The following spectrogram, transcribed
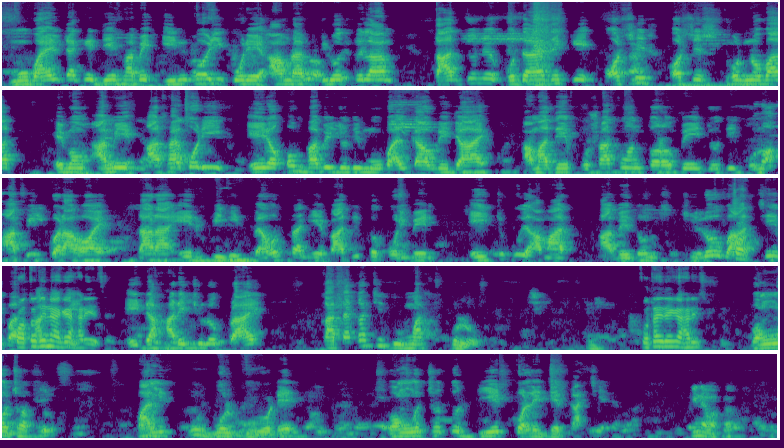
মোবাইলটাকে যেভাবে ইনকোয়ারি করে আমরা ফেরত পেলাম, তার জন্য ওদেরকে অশেষ অশেষ ধন্যবাদ। এবং আমি আশা করি ভাবে যদি মোবাইল কাউরে যায় আমাদের প্রশাসন তরফে যদি কোনো আপিল করা হয় তারা এর বিহিত ব্যবস্থা নিয়ে বাধিত করিবেন। এইটুকুই আমার আবেদন ছিল বা আছে বা কতদিন আগে হারিয়েছে? এইটা হারিয়েছিল প্রায় কাছাকাছি দু মাস হলো। কোথায় থেকে হারিয়েছে? বঙ্গছত্র পালিতপুর বোলপুর রোডে বঙ্গছত্র ডিএড কলেজের কাছে। কি নাম আপনার?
